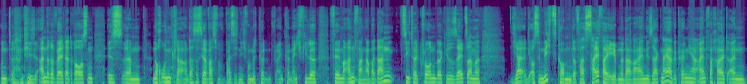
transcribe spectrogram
Und äh, die andere Welt da draußen ist ähm, noch unklar. Und das ist ja was, weiß ich nicht, womit könnten, könnten eigentlich viele Filme anfangen. Aber dann zieht halt Cronenberg diese seltsame ja, die aus dem Nichts kommende, fast Sci-Fi-Ebene da rein, die sagt, naja, wir können hier einfach halt einen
